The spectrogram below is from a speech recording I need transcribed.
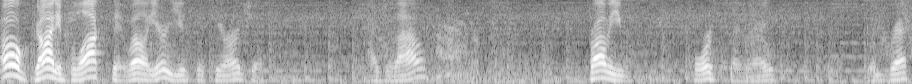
Oh god, he blocks it. Well, you're useless here, aren't you? Agilao? Probably force then, right? Wind breath?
